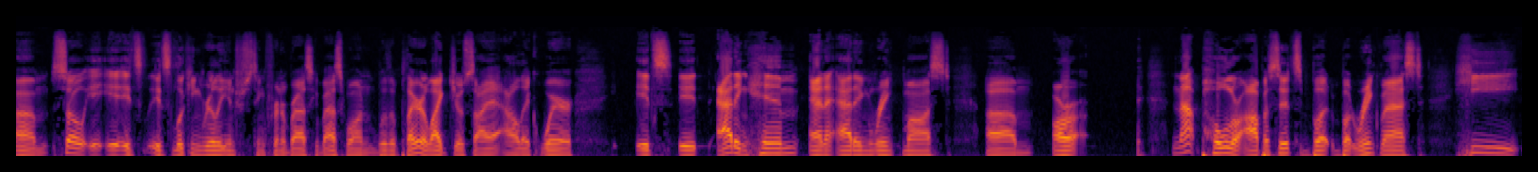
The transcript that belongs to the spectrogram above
Um, so it, it's it's looking really interesting for Nebraska basketball and with a player like Josiah Allick, where it's it adding him and adding Rienk Mast um, are not polar opposites, but but Rienk Mast he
